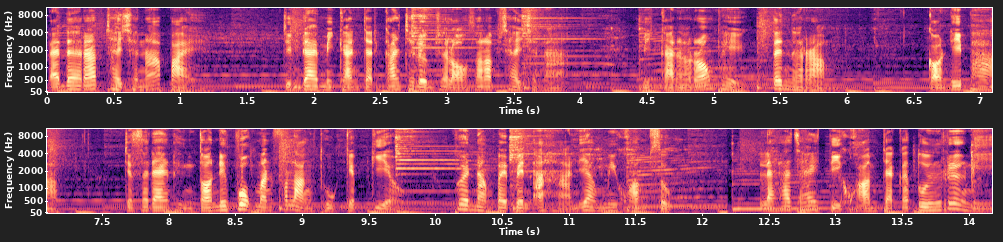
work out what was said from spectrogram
และได้รับชัยชนะไป จึงได้มีการจัดการเฉลิมฉลองสำหรับชัยชนะ มีการร้องเพลงเต้นรำก่อนที่ภาพจะแสดงถึงตอนที่พวกมันฝรั่งถูกเก็บเกี่ยว เพื่อนำไปเป็นอาหารอย่างมีความสุข และถ้าจะให้ตีความจากการ์ตูนเรื่องนี้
